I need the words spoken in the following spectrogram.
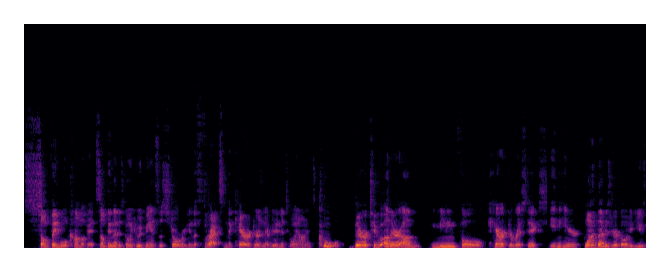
something will come of it. Something that is going to advance the story and the threats and the characters and everything that's going on. It's cool. There are two other, um, meaningful characteristics in here. One of them is your ability to use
